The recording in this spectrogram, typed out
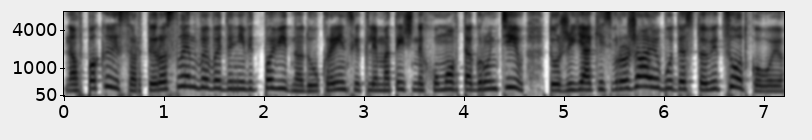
Навпаки, сорти рослин виведені відповідно до українських кліматичних умов та ґрунтів, тож якість врожаю буде 100%.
